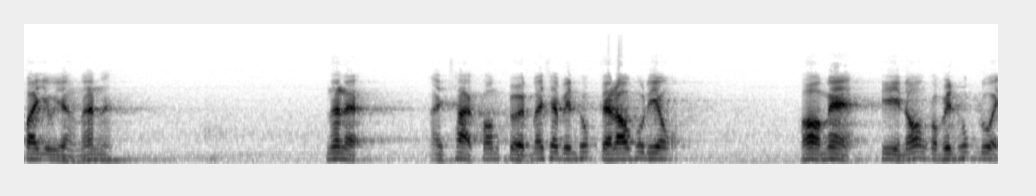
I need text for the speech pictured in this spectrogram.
ไปอยู่อย่างนั้นนะนั่นแหละ ไอ้ชาติความเกิดไม่ใช่เป็นทุกข์แต่เราผู้เดียว พ่อแม่พี่น้องก็เป็นทุกข์ด้วย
